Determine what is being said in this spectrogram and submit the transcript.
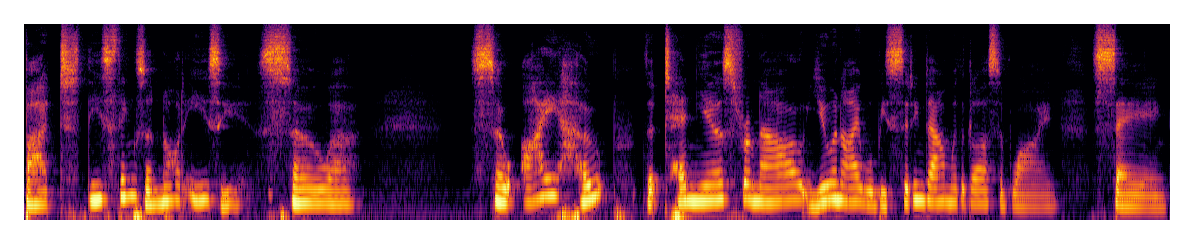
but these things are not easy. So, uh, so I hope that 10 years from now, you and I will be sitting down with a glass of wine saying,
